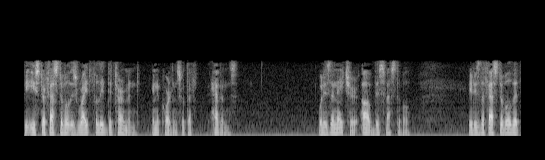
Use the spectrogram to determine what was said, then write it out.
The Easter festival is rightfully determined in accordance with the heavens. What is the nature of this festival? It is the festival that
